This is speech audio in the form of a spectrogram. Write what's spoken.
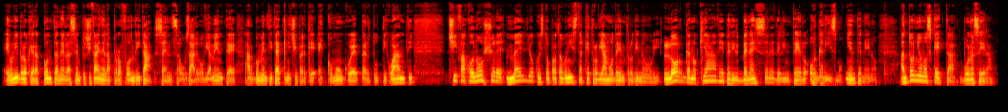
è un libro che racconta nella semplicità e nella profondità, senza usare ovviamente argomenti tecnici perché è comunque per tutti quanti, ci fa conoscere meglio questo protagonista che troviamo dentro di noi, l'organo chiave per il benessere dell'intero organismo, niente meno. Antonio Moschetta, buonasera.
